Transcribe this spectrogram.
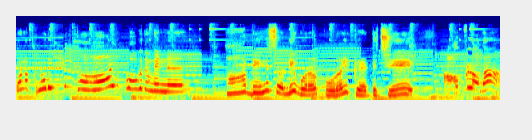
உன்னை பிடிக்க பாய் போகுது மின்னு. அப்படின்னு சொல்லி ஒரு குரல் கேட்டுச்சு. அவ்வளோதான்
